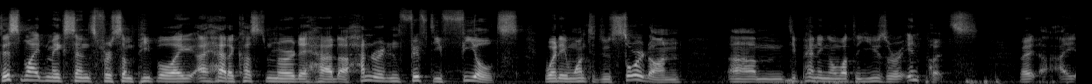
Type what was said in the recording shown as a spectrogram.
This might make sense for some people. I, I had a customer, they had 150 fields where they wanted to sort on, um, depending on what the user inputs. Right? I,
